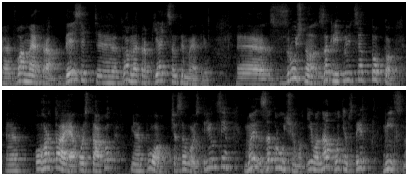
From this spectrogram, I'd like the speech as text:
е, 2 метра 10, е, 2 метра 5 сантиметрів. Е, Зручно закріплюється, тобто е, огортає ось так от е, по часовій стрілці, ми закручуємо і вона потім стоїть міцно.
